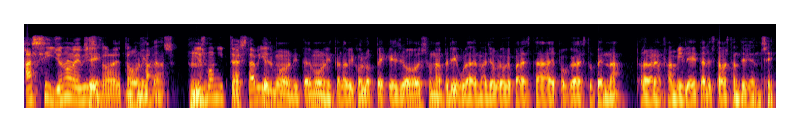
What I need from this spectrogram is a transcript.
Ah, sí, yo no la he visto, Sí, la de Tom. Hanks. Y es Hmm. bonita, está bien. Es muy bonita, es muy bonita. La vi con los peques. Yo es una película, además, yo creo que para esta época estupenda, para ver en familia y tal, está bastante bien, sí.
